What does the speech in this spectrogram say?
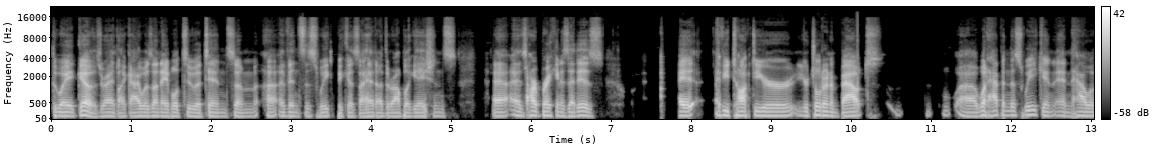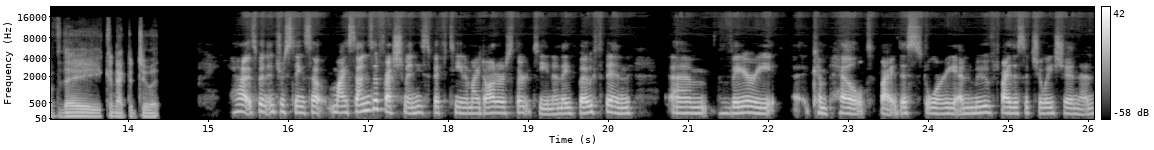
the way it goes, right? Like I was unable to attend some uh, events this week because I had other obligations. Uh, as heartbreaking as that is, I, have you talked to your your children about uh, what happened this week and and how have they connected to it? Yeah, it's been interesting. So my son's a freshman; he's 15, and my daughter's 13, and they've both been um, very compelled by this story and moved by the situation. And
